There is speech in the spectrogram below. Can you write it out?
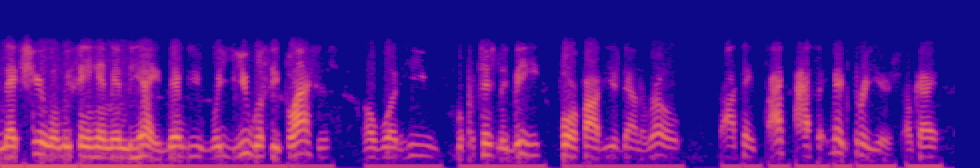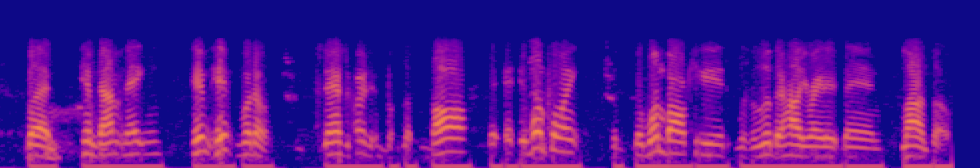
next year when we see him in NBA. There you, you will see flashes of what he will potentially be four or five years down the road. I think I I say maybe three years. Okay, but him dominating him him no to answer the question ball at, at one point the, one ball kid was a little bit highly rated than Lonzo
